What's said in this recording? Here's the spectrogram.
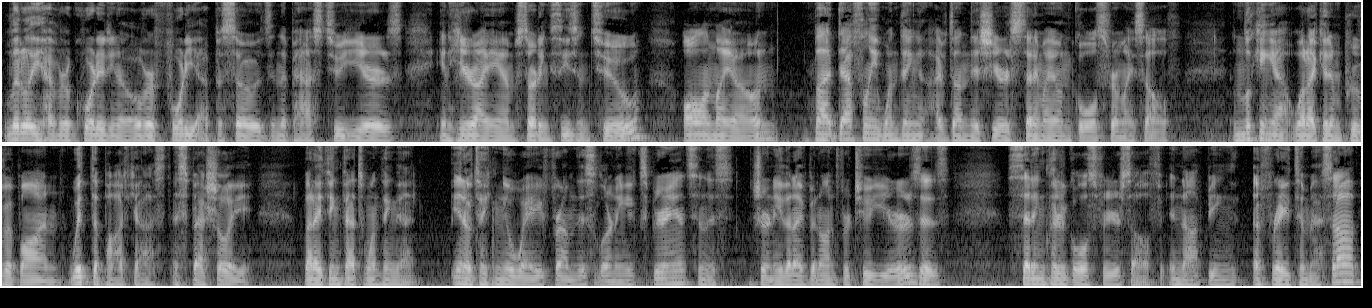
literally have recorded, you know, over 40 episodes in the past 2 years and here I am starting season 2 all on my own. But definitely one thing I've done this year is setting my own goals for myself and looking at what I could improve upon with the podcast, especially. But I think that's one thing that, you know, taking away from this learning experience and this journey that I've been on for two years is setting clear goals for yourself and not being afraid to mess up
